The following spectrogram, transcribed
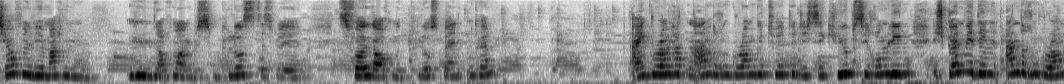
Ich hoffe, wir machen noch mal ein bisschen Plus, dass wir das Folge auch mit Plus beenden können. Ein Grom hat einen anderen Grom getötet. Ich sehe Cubes hier rumliegen. Ich gönne mir den anderen Grom.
